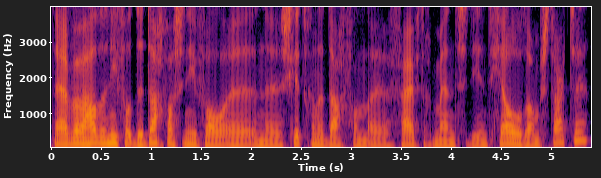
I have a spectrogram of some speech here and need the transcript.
Nou, we hadden in ieder geval, de dag was in ieder geval uh, een uh, schitterende dag van uh, 50 mensen die in het Gelderdoom starten.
